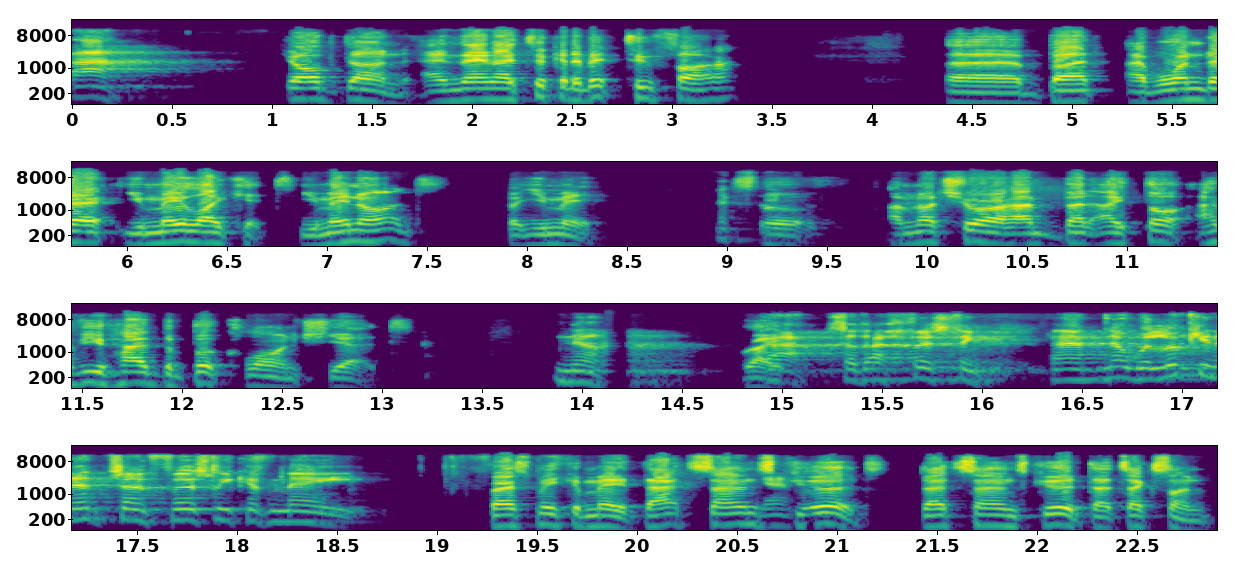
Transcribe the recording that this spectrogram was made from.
Ah, Job done. And then I took it a bit too far. Uh, but I wonder. You may like it. You may not, but you may. that's So I'm not sure. I'm, but I thought, have you had the book launch yet? no. Right. Ah, so that's first thing. Um, no, we're looking at uh, first week of May. Of May. That sounds Yeah. good. That sounds good. That's excellent.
